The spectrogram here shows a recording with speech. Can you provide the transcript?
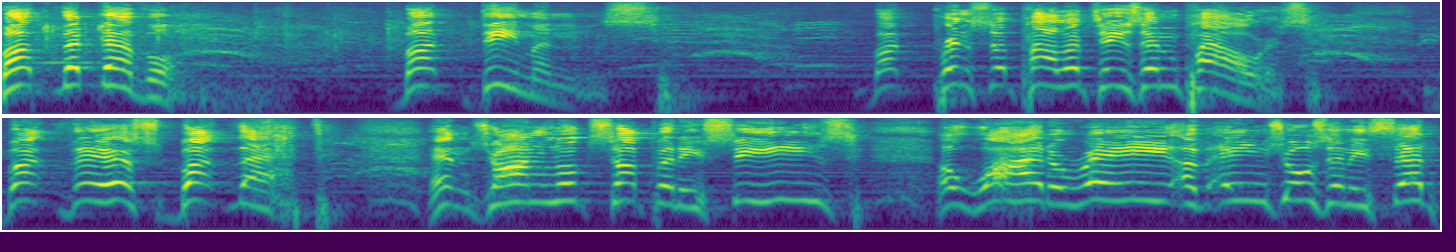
but the devil, but demons, but principalities and powers, but this, but that. And John looks up and he sees a wide array of angels, and he said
